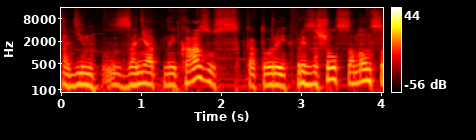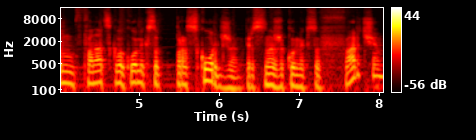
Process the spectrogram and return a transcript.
один занятный казус, который произошел с анонсом фанатского комикса про Скорджа, персонажа комиксов Арчи,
